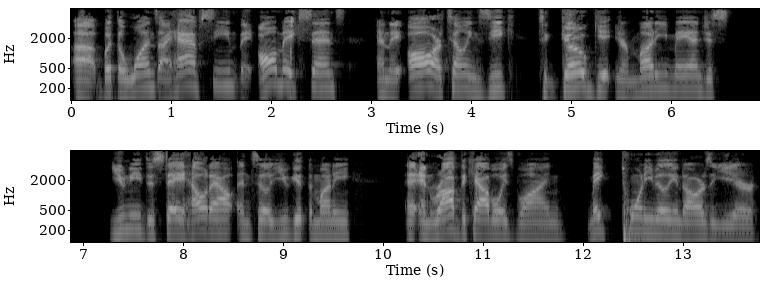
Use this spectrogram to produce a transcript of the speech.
Uh, but the ones I have seen, they all make sense and they all are telling Zeke to go get your money, man. Just, you need to stay held out until you get the money and, and rob the Cowboys blind, make $20 million a year,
